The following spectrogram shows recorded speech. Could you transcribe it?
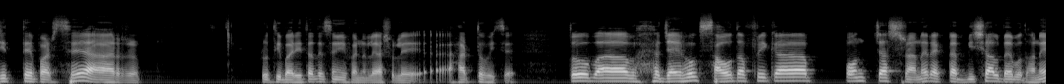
জিততে পারছে, আর প্রতিবারই তাদের সেমিফাইনালে আসলে হারতে হয়েছে তো যাই হোক, সাউথ আফ্রিকা পঞ্চাশ রানের একটা বিশাল ব্যবধানে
